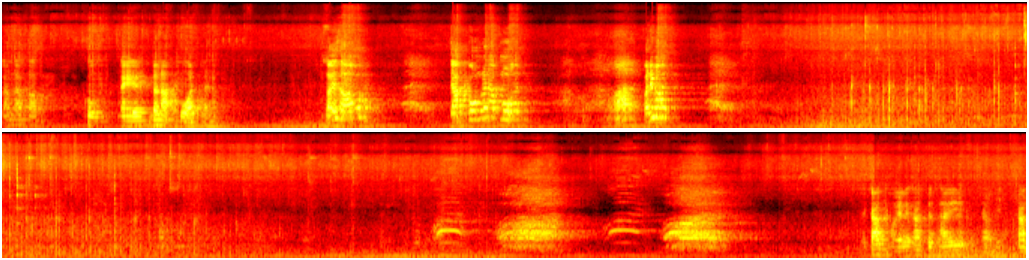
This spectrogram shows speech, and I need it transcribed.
ลำดับต่อกลุ่มใน ระดับหมวดนะครับร้อยสองจับกลุ่มระดับหมวด ปฏิบัติในการถอยนะครับจะใช้การ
